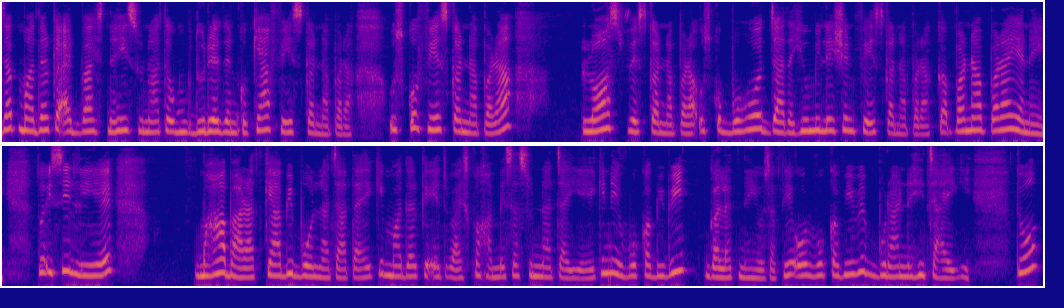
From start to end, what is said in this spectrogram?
जब मदर का एडवाइस नहीं सुना तो दुर्योधन को क्या फेस करना पड़ा? उसको फेस करना पड़ा लॉस फेस करना पड़ा, उसको बहुत ज़्यादा ह्यूमिलेशन फेस करना पड़ा पढ़ना पड़ा या नहीं? तो इसीलिए महाभारत क्या भी बोलना चाहता है कि मदर के एडवाइस को हमेशा सुनना चाहिए कि नहीं? वो कभी भी गलत नहीं हो सकती और वो कभी भी बुरा नहीं चाहेगी। तो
